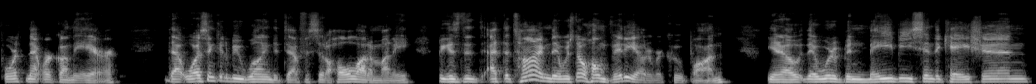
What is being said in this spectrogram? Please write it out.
fourth network on the air that wasn't going to be willing to deficit a whole lot of money because the, at the time there was no home video to recoup on. You know, there would have been maybe syndication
